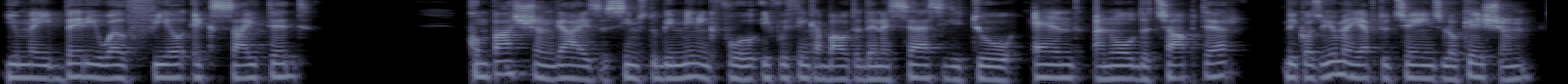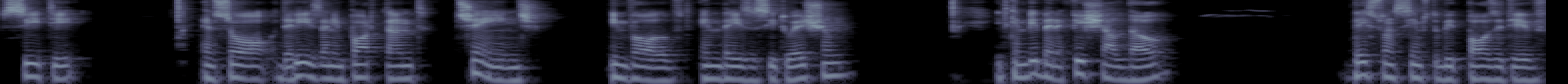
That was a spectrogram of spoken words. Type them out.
You may very well feel excited. Compassion, guys, seems to be meaningful if we think about the necessity to end an old chapter, because you may have to change location, city, and so there is an important change involved in this situation. It can be beneficial though. This one seems to be positive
